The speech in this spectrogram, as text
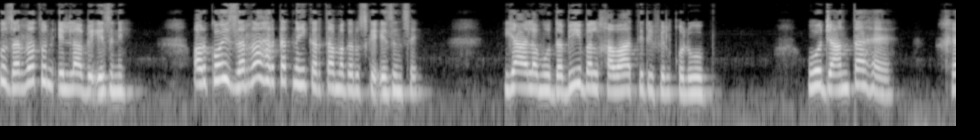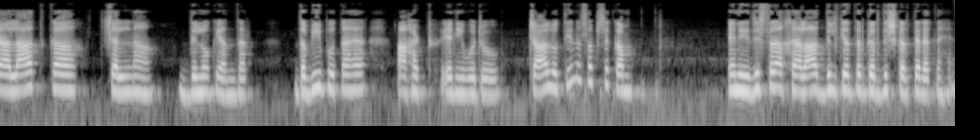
کو ضرت ان اللہ بزن اور کوئی ذرہ حرکت نہیں کرتا مگر اس کے عزن سے یا علم و دبی بالخوات ری وہ جانتا ہے خیالات کا چلنا دلوں کے اندر دبیب ہوتا ہے آہٹ یعنی وہ جو چال ہوتی ہے نا سب سے کم یعنی جس طرح خیالات دل کے اندر گردش کرتے رہتے ہیں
